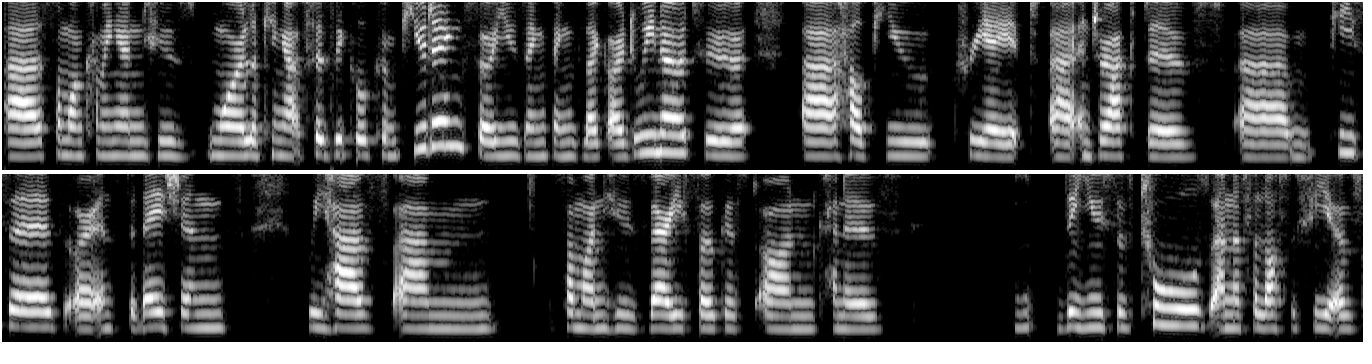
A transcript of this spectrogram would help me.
uh, someone coming in who's more looking at physical computing, so using things like Arduino to uh, help you create uh, interactive um, pieces or installations. We have um, someone who's very focused on kind of the use of tools and a philosophy of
